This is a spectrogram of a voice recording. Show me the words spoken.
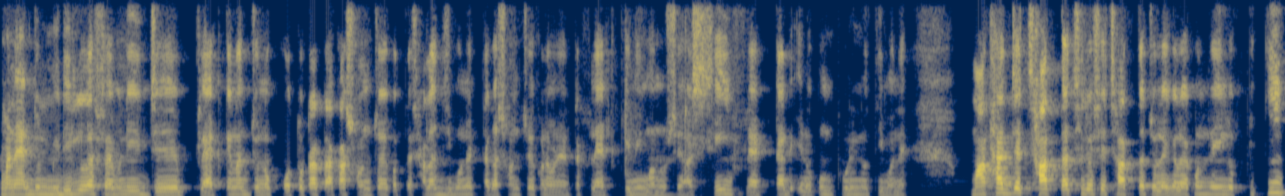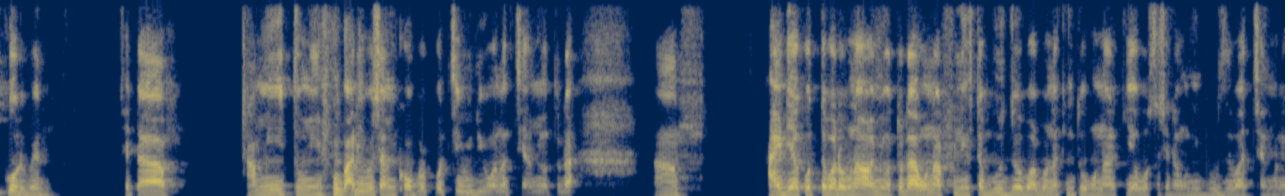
মানে একজন মিডিল ক্লাস ফ্যামিলির যে ফ্ল্যাট কেনার জন্য কতটা টাকা সঞ্চয় করতে, সারা জীবনের টাকা সঞ্চয় করে মানে একটা ফ্ল্যাট কেনে মানুষে। আর সেই ফ্ল্যাটটার এরকম পরিণতি মানে মাথার যে ছাদটা ছিল, সেই ছাদটা চলে গেল। এখন এই লোকটি কি করবেন? সেটা আমি, তুমি বাড়ি বসে আমি খবর পড়ছি ভিডিও বানাচ্ছি, আমি অতটা আইডিয়া করতে পারব না। আমি অতটা ওনার ফিলিংসটা বুঝতেও পারব না, কিন্তু ওনার কি অবস্থা সেটা উনি বুঝতে পারছেন। মানে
